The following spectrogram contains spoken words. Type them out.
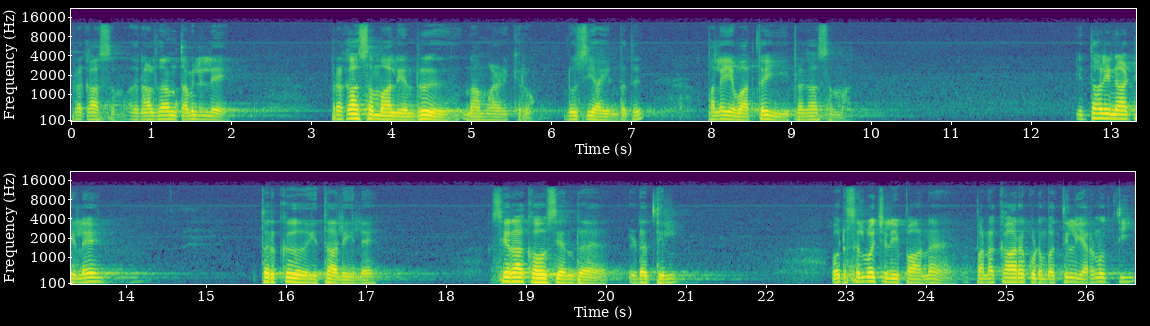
பிரகாசம். அதனால்தான் தமிழிலே பிரகாசம்மாள் என்று நாம் அழைக்கிறோம். லூசியா என்பது பழைய வார்த்தை பிரகாசம்மாள். இத்தாலி நாட்டிலே தெற்கு இத்தாலியிலே சிராகவுஸ் என்ற இடத்தில் ஒரு செல்வச் செழிப்பான பணக்கார குடும்பத்தில் இரநூத்தி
